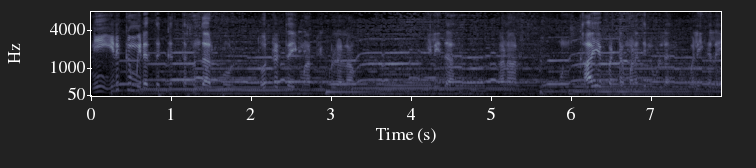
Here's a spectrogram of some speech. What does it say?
நீ இருக்கும் இடத்துக்கு தகுந்தாற்போல் தோற்றத்தை மாற்றிக்கொள்ளலாம் எளிதாக. ஆனால் உன் காயப்பட்ட மனதில் உள்ள வலிகளை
